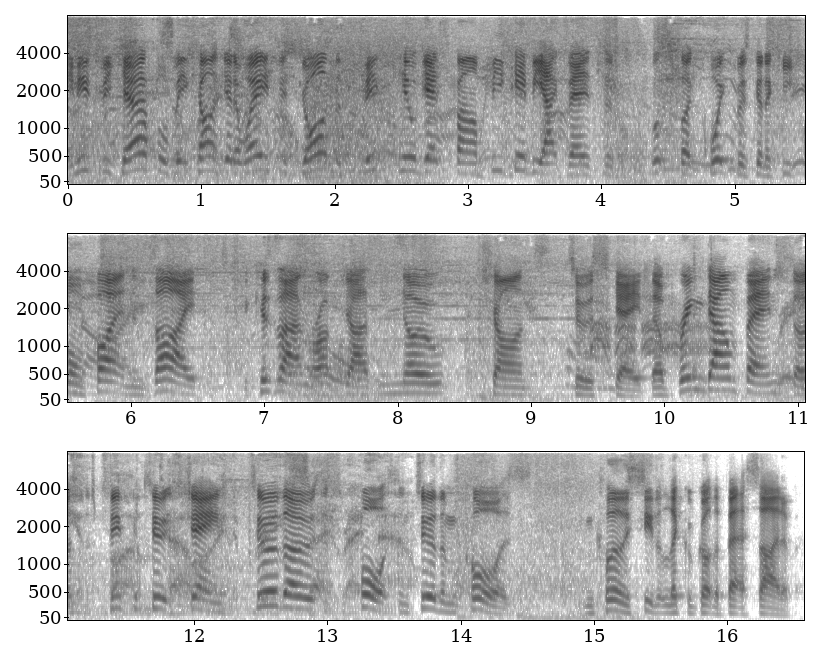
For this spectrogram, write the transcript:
He needs to be careful, but he can't get away. He's just gone. The big kill gets found. BKB activates. It looks like Quickfoot's going to keep on fighting. And Zai, because of that, Rupture has no chance to escape. They'll bring down Venge, so it's a two for two exchange. Two of those are supports and two of them cores. You can clearly see that Liquid got the better side of it.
